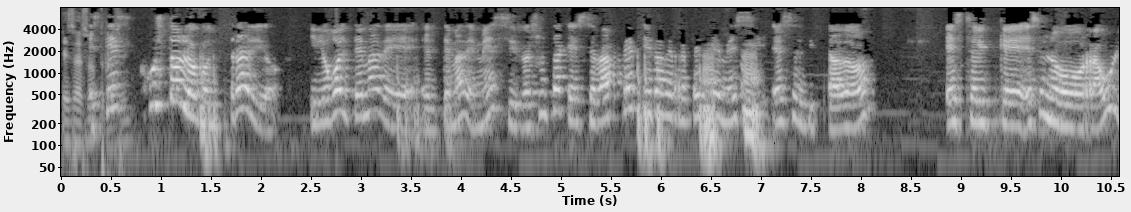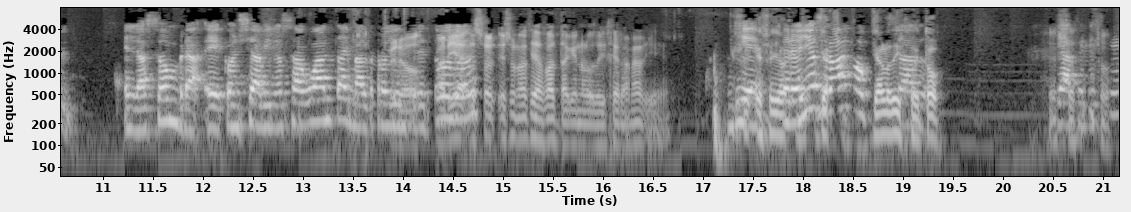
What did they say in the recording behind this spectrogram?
esa es Es otra, que sí. es justo lo contrario. Y luego el tema de el tema de Messi. Resulta que se va Pep y de repente Messi es el dictador, es el que es el nuevo Raúl en la sombra. Eh, con Xavi no se aguanta, hay mal rollo Pero, entre todos. María, eso, eso no hacía falta que no lo dijera nadie. Bien, Eso ya- pero ellos ya- lo han ocultado. Ya lo dijo de todo. Ya, pero es que,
